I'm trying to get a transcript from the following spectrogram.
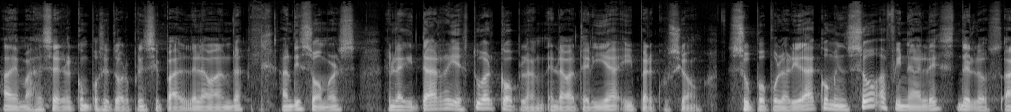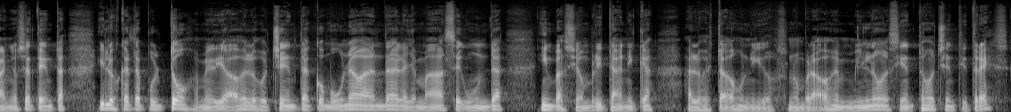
además de ser el compositor principal de la banda, Andy Summers, en la guitarra y Stuart Copeland en la batería y percusión. Su popularidad comenzó a finales de los años 70 y los catapultó a mediados de los 80 como una banda de la llamada Segunda Invasión Británica a los Estados Unidos, nombrados en 1983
